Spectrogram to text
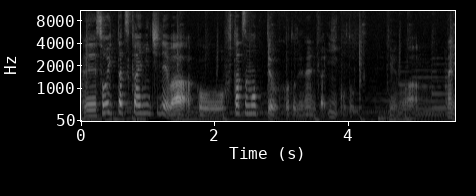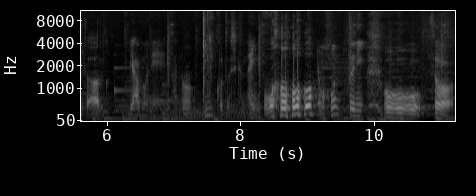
はい。でそういった使い道ではこう2つ持っておくことで何かいいことっていうのは何かあるか？いやもうねあの、いいことしかないんですおおでも本当におおそ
